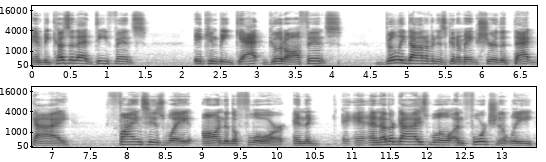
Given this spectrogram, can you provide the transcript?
and because of that defense, it can begat good offense Billy Donovan is going to make sure that that guy finds his way onto the floor, and the and other guys will unfortunately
